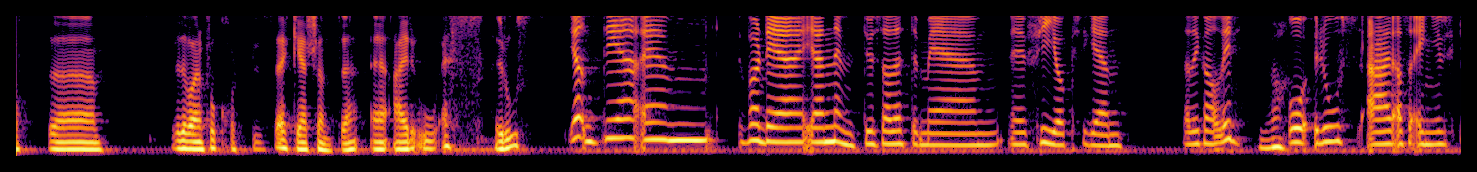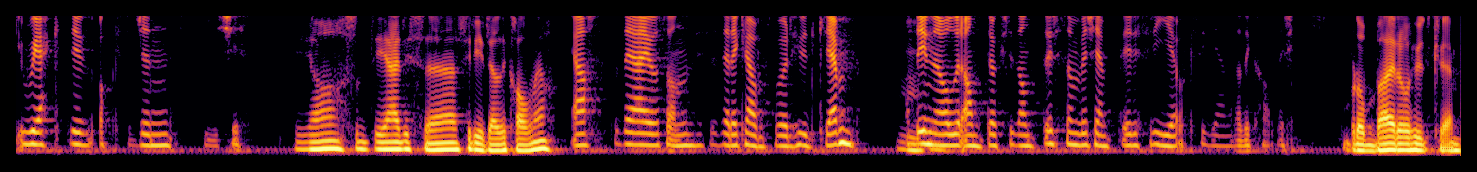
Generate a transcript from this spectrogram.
at eh, eller Det var en forkortelse jeg ikke helt skjønte. ROS. ROS. Ja, det um, var det Jeg nevnte jo sa dette med frie oksygenradikaler. Ja. Og ROS er altså engelsk Reactive Oxygen Species. ja, så det er disse frie radikalene, ja. Ja, så det er jo sånn, Hvis du ser reklame for hudkrem, at det inneholder antioksidanter som bekjemper frie oksygenradikaler. Blåbær og hudkrem.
